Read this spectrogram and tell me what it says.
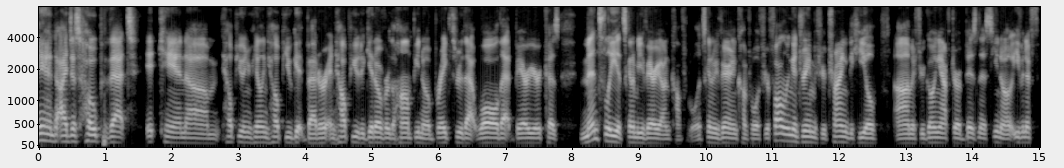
And I just hope that it can um, help you in your healing, help you get better, and help you to get over the hump, you know, break through that wall, that barrier. Because mentally, it's going to be very uncomfortable. It's going to be very uncomfortable if you're following a dream, if you're trying to heal, um, if you're going after a business, you know, even if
